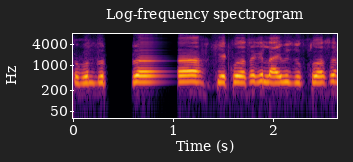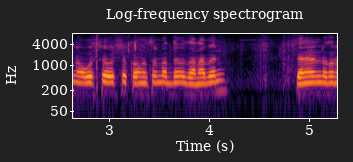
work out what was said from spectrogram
তো বন্ধুরা, কে কোথা থেকে লাইভে যুক্ত আছেন, অবশ্যই অবশ্যই কমেন্টের মাধ্যমে জানাবেন। চ্যানেল নতুন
